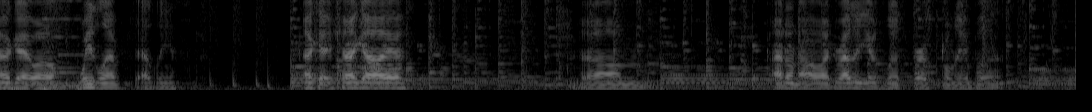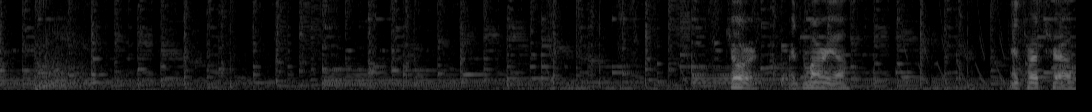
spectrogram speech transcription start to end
Okay, well, we lived, at least. Okay, Shy Guy. Um... I don't know, I'd rather use this personally, but... Sure, it's Mario. It's retro.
